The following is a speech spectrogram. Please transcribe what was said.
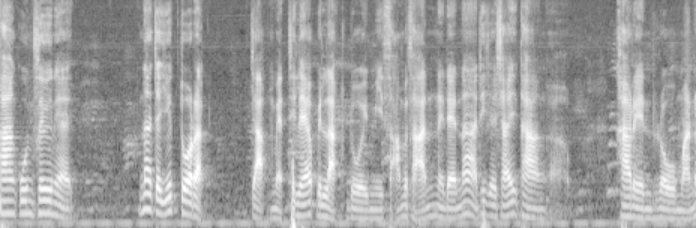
ทางกุนซือเนี่ยน่าจะยึดตัวหลักจากแมตช์ที่แล้วเป็นหลักโดยมี 3 ประสานในแดนหน้าที่จะใช้ทางคาเรนโรมาโน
